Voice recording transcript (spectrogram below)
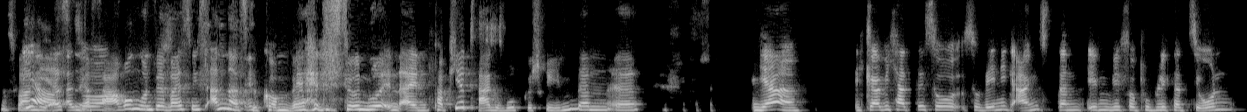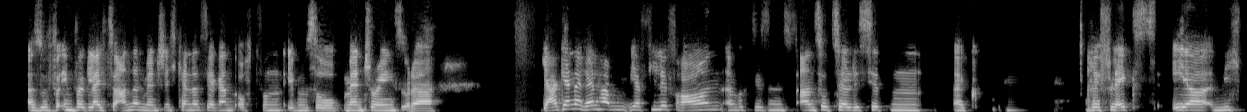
Das waren ja, die ersten also, Erfahrungen und wer weiß, wie es anders gekommen wäre. Hättest du nur in ein Papiertagebuch geschrieben, dann. Äh ja, ich glaube, ich hatte so, so wenig Angst dann irgendwie vor Publikation, also im Vergleich zu anderen Menschen. Ich kenne das ja ganz oft von eben so Mentorings oder ja, generell haben ja viele Frauen einfach diesen ansozialisierten äh, Reflex eher nicht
